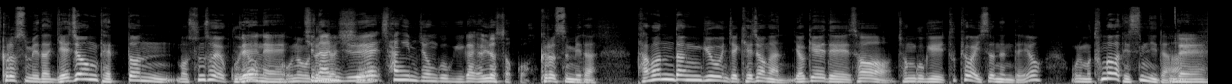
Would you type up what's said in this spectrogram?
그렇습니다. 예정됐던 뭐 순서였고요. 네네. 오늘 지난주에 상임 전국위가 열렸었고. 그렇습니다. 당원 당규 이제 개정안 여기에 대해서 전국이 투표가 있었는데요. 오늘 뭐 통과가 됐습니다. 네.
